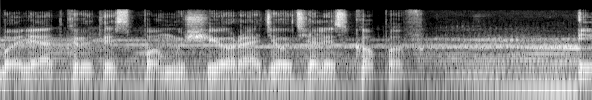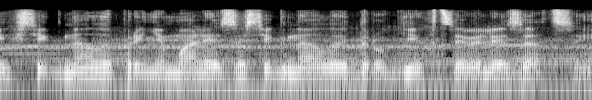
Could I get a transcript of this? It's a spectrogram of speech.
были открыты с помощью радиотелескопов, их сигналы принимали за сигналы других цивилизаций.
